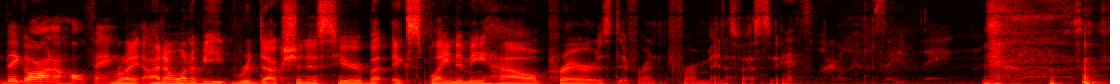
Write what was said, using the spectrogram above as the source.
they go on a whole thing Right. I don't want to be reductionist here, but explain to me how prayer is different from manifesting. It's literally the same thing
